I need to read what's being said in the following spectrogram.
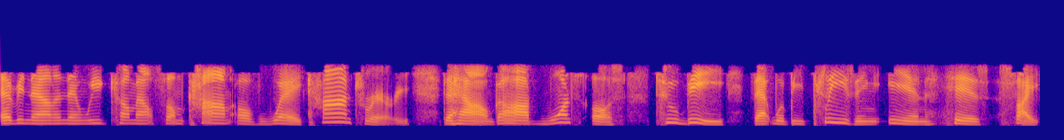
Every now and then we come out some kind of way contrary to how God wants us to be that would be pleasing in his sight.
